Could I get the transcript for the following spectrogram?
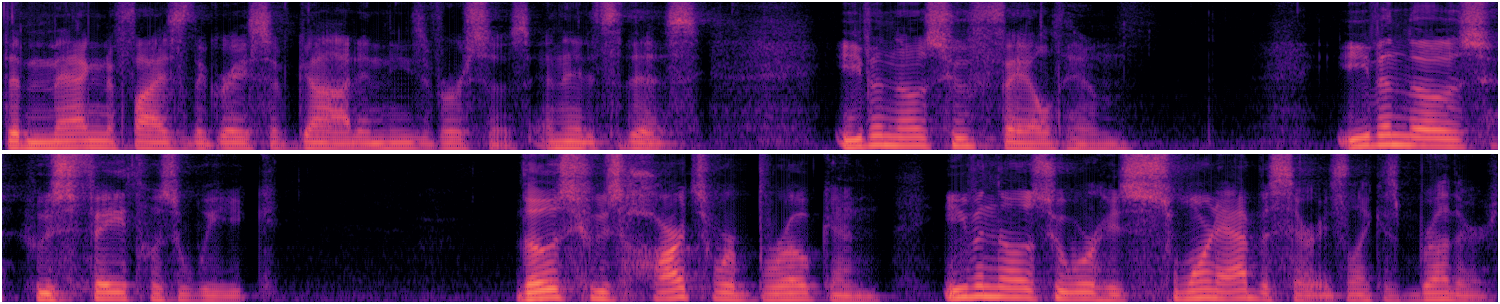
that magnifies the grace of God in these verses, and it's this even those who failed him, even those whose faith was weak, those whose hearts were broken, even those who were his sworn adversaries, like his brothers,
